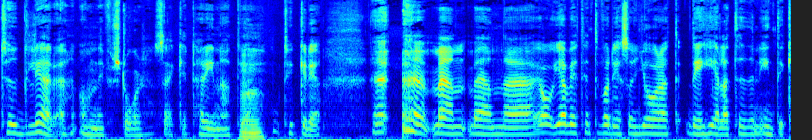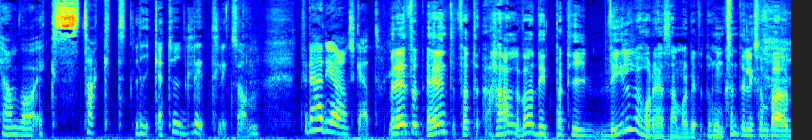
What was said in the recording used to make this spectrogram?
tydligare om ni förstår säkert här inne att jag Mm. tycker det. Men, men eh, ja, jag vet inte vad det är som gör att det hela tiden inte kan vara exakt lika tydligt liksom. För det hade jag önskat. Men är det, för, är det inte för att halva ditt parti vill ha det här samarbetet? Hon kan inte liksom bara eh,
